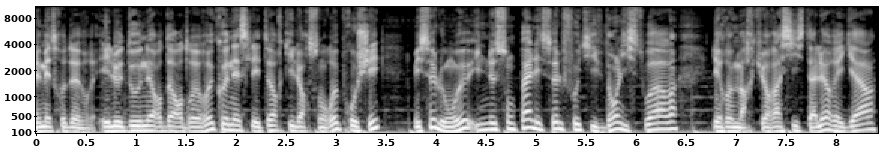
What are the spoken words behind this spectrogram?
Le maître d'œuvre et le donneur d'ordre reconnaissent les torts qui leur sont reprochés, mais selon eux, ils ne sont pas les seuls fautifs dans l'histoire. Les remarques racistes à leur égard.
